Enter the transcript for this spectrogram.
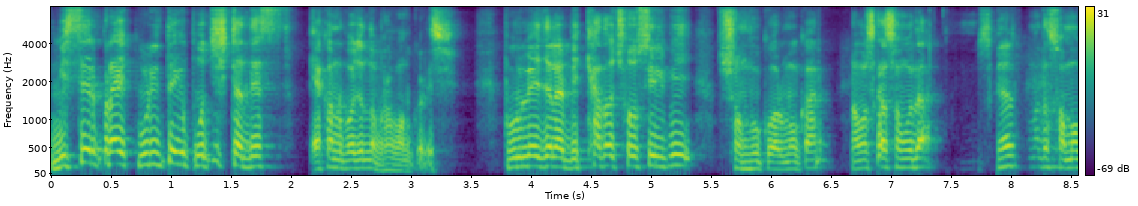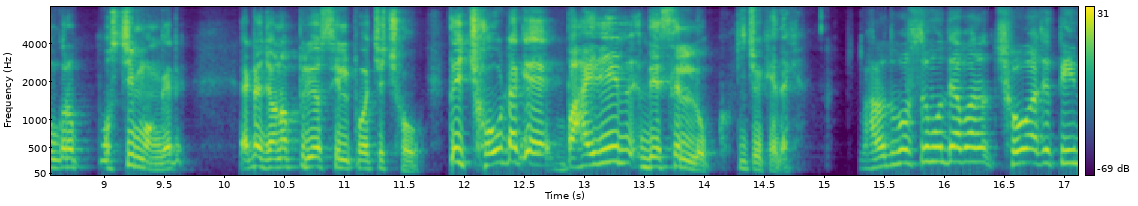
বিশ্বের প্রায় কুড়ি থেকে পঁচিশটা দেশ এখনও পর্যন্ত ভ্রমণ করেছে। পুরুলিয়া জেলার বিখ্যাত ছৌ শিল্পী শম্ভু কর্মকার। নমস্কার সমুদা আমাদের সমগ্র পশ্চিমবঙ্গের একটা জনপ্রিয় শিল্প হচ্ছে ছৌ। তো এই ছৌটাকে বাইরের দেশের লোক কি চোখে দেখে? ভারতবর্ষের মধ্যে আবার ছৌ আছে তিন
